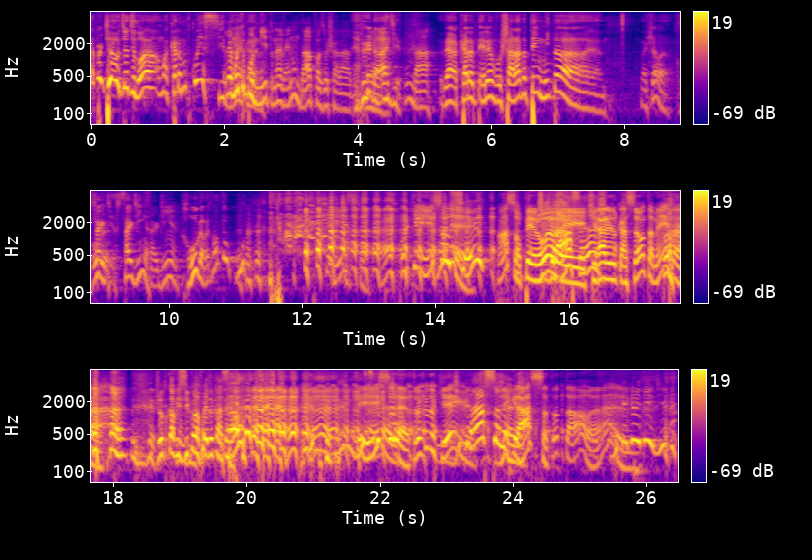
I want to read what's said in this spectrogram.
É porque o Judd Law é uma cara muito conhecida. Ele é muito né, cara? bonito, né, velho? Não dá pra fazer o charada. É verdade. Não dá. É, cara, ele, é- o Charada tem muita. É, Como é que chama? Sardi- Sardinha. Sardinha? Ruga, vai tomar no teu cu. Que isso? Por que isso, Ale? sei. Nossa, operou De graça, e é. tiraram a educação também? né? Junto com a vesícula foi educação? que isso, velho? Troco do quê? De graça, De velho. graça, total. É. O que, que eu não entendi?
